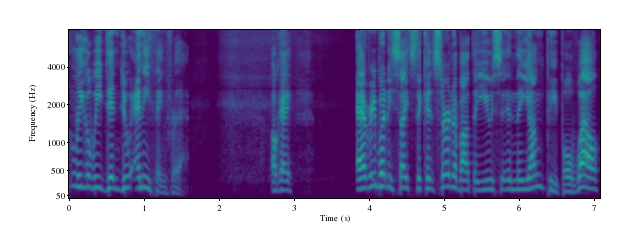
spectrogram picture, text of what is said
legal weed didn't do anything for that. Okay. Everybody cites the concern about the use in the young people. Well,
